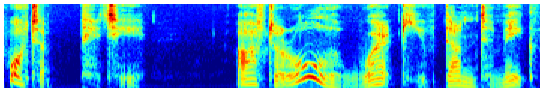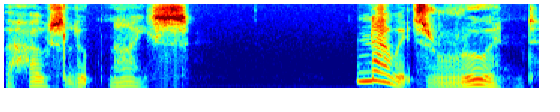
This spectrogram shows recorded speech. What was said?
What a pity, after all the work you've done to make the house look nice. Now it's ruined.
